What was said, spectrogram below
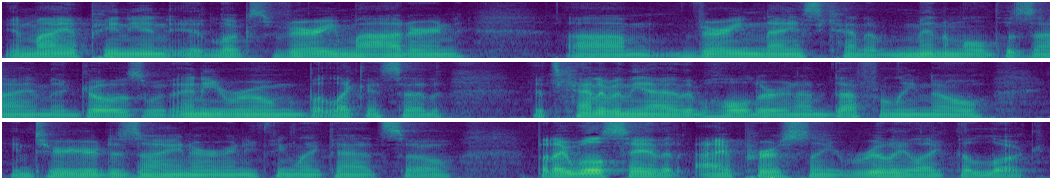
In my opinion, it looks very modern. Um, very nice kind of minimal design that goes with any room. But like I said, it's kind of in the eye of the beholder, and I'm definitely no interior designer or anything like that. So, but I will say that I personally really like the look.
